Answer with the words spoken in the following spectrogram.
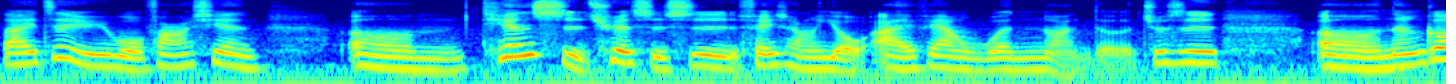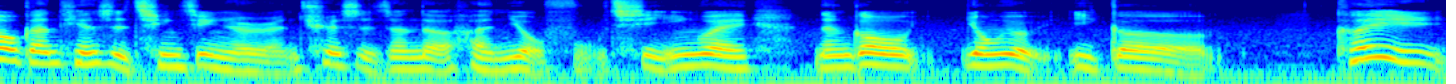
来自于我发现，嗯，天使确实是非常有爱、非常温暖的，就是。呃，能够跟天使亲近的人，确实真的很有福气，因为能够拥有一个可以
